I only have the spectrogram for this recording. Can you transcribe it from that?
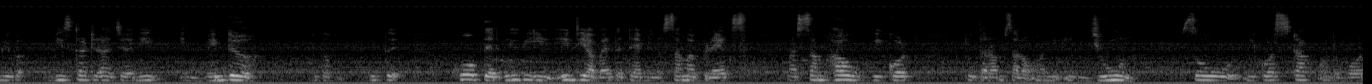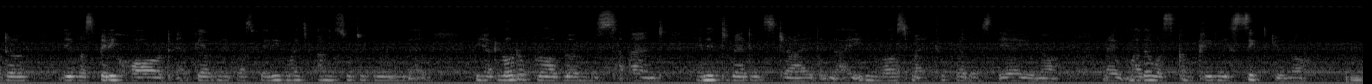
We, we started our journey in winter with the, with the hope that we'll be in India by the time, you know, summer breaks. But somehow we got to Dharamsala only in June. So we got stuck on the border it was very hot and Calmette was very much unsuitable and we had a lot of problems and many Tibetans died and I even lost my two brothers there, you know. My mother was completely sick, you know. Mm.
